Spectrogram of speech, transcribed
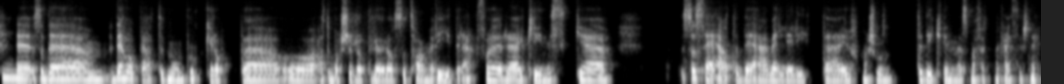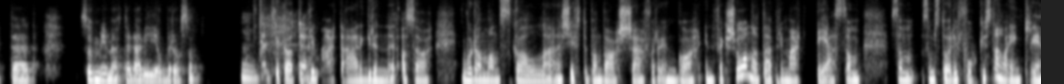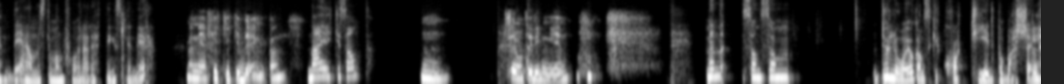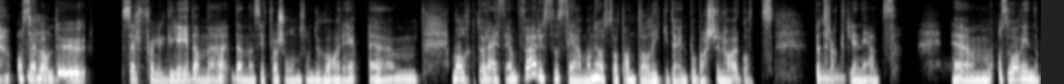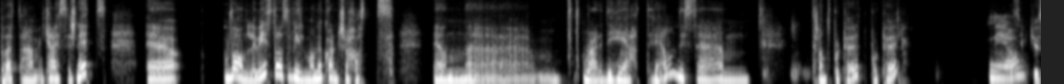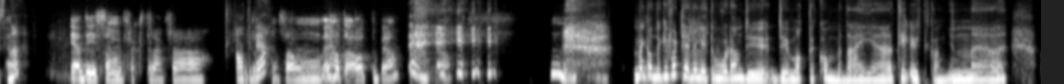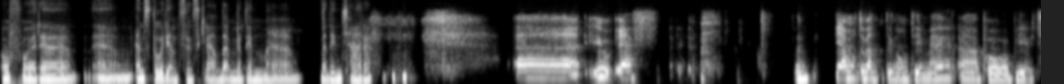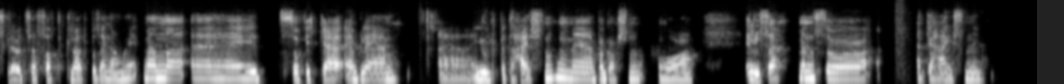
Mm. Så det, det, håper jeg at noen plukker opp, og at barselopprøret også tar med videre. For klinisk så ser jeg at det er veldig lite informasjon til de kvinnene som er født med keisersnitt, som vi møter der vi jobber også. Mm. Ikke at det primært er grunner Altså hvordan man skal eh, skifte bandasje for å unngå infeksjon. At det er primært det som, som, som står i fokus, da, og egentlig det eneste man får av retningslinjer. Men jeg fikk ikke det engang. Nei, ikke sant? Mm. Så jeg måtte ringe inn. Men sånn som Du lå jo ganske kort tid på barsel, og selv om mm. du selvfølgelig i denne, denne, situasjonen som du var i, eh, valgte å reise hjem før, så ser man jo også at antall liggedøgn på barsel har gått betraktelig ned. Um, og så var vi inne på dette her med keisersnitt. Eh, vanligvis da, så ville man jo kanskje hatt en eh, Hva er det de heter igjen? Disse um, transportør? Portør? Ja. Sykehusene? ja, de som frakter deg fra A til B? operasjonssalen ja, til A til B. Ja. Mm. Men kan du ikke fortelle litt om hvordan du, du måtte komme deg eh, til utgangen eh, og for eh, en stor gjensynsglede med din, med din kjære? Uh, jo, jeg Jeg måtte vente i noen timer på å bli utskrevet, så jeg satt klar på senga mi. Men eh, så fikk jeg Jeg ble hjulpet til heisen med bagasjen og Elise. Men så er ikke heisen i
